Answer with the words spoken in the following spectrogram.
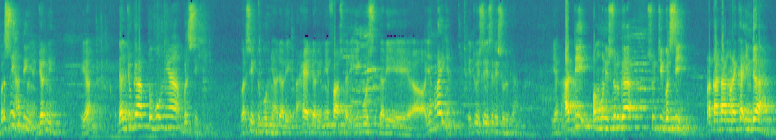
bersih hatinya, jernih, ya, dan juga tubuhnya bersih, bersih tubuhnya dari haid, dari nifas, dari ingus, dari uh, yang lainnya, itu istri-istri surga, ya, hati penghuni surga suci bersih, perkataan mereka indah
